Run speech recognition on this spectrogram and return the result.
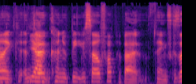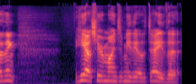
And like and Yeah. don't kind of beat yourself up about things because I think he actually reminded me the other day that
